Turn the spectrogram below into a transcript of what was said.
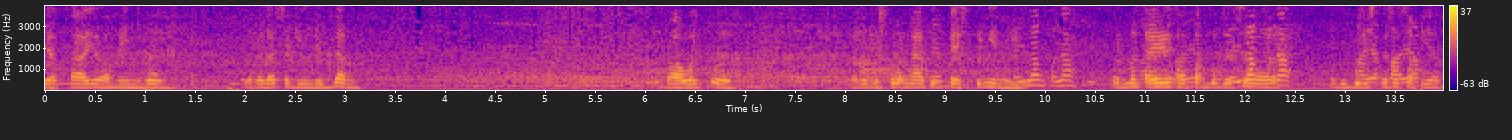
Yat tayo, ah, main road. Pero kailangan sa gilid lang. Bawal to eh. Pero gusto lang natin testingin eh. Kailang pala. Hindi naman tayo tatakbo dyan sa mabibilis na sasakyan.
